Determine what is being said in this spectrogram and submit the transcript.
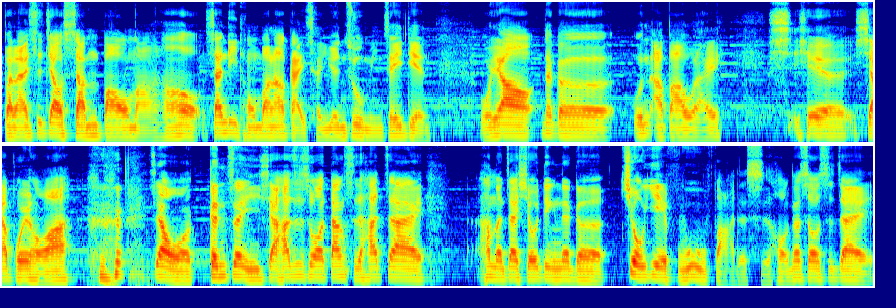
本来是叫三胞嘛，然后三地同胞，然后改成原住民这一点。我要那个问阿爸，我来谢下配合啊，叫我更正一下。他是说，当时他在他们在修订那个就业服务法的时候，那时候是在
